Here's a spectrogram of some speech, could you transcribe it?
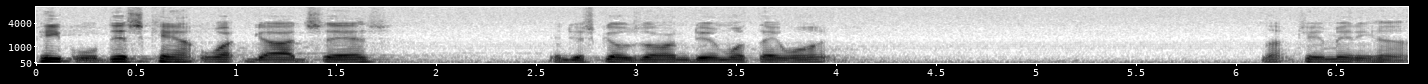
people discount what God says and just goes on doing what they want? Not too many, huh?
